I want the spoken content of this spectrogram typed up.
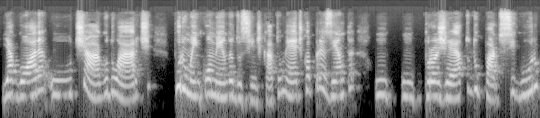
e agora o Tiago Duarte por uma encomenda do Sindicato Médico, apresenta um, um, projeto do parto seguro,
